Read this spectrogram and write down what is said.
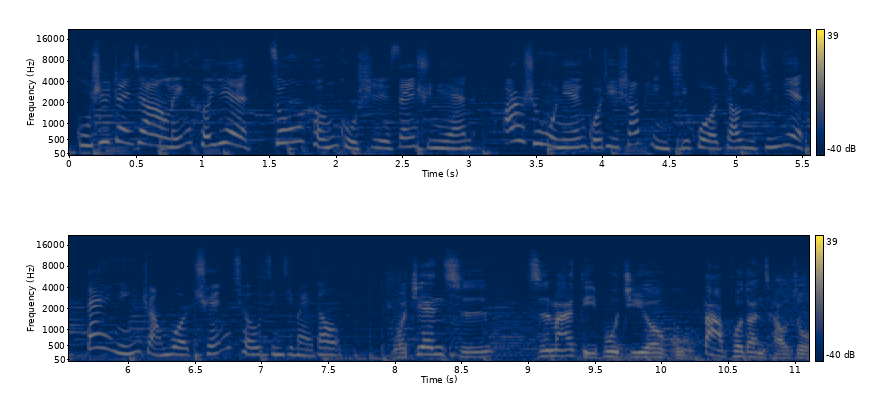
股市战将林和燕，纵横股市三十年，二十五年国际商品期货交易经验，带您掌握全球经济脉动。我坚持只买底部绩优股，大波段操作。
